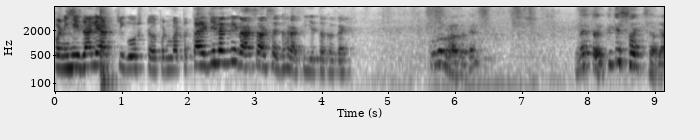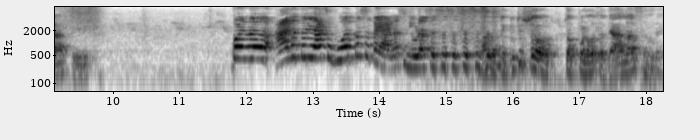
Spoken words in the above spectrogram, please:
पण हे झाली आजची गोष्ट पण मग आता काळजी लागली ना असं असं घरात येतं का काय? कुठं लागलं काय? नाही तर किती स्वच्छ राहते. पण आलं तरी असं वर कसं काय आलं असं एवढं असं स- स- स- स- आता स- ते किती स चप्पळ होतं ते आलं असं नाही.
